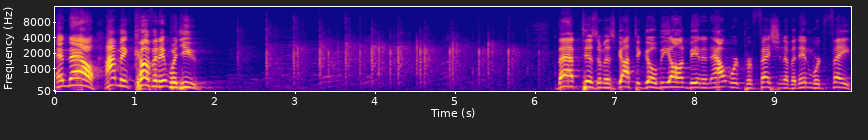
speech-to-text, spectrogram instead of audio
and now I'm in covenant with you. Baptism has got to go beyond being an outward profession of an inward faith,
